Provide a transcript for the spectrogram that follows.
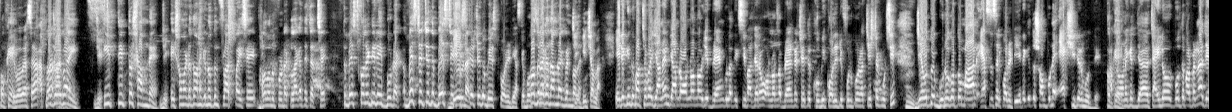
ওকে। এভাবে আছে আপনার জয় ভাই। ঈদ তীর তো সামনে। এই সময়টাতে অনেকে নতুন ফ্ল্যাট পাইছে ভালো ভালো প্রোডাক্ট লাগাতে চাচ্ছে। তো বেস্ট কোয়ালিটির এই প্রোডাক্ট বেস্ট এর চেয়ে বেস্ট বেস্টের চেয়ে বেস্ট কোয়ালিটি আজকে কত টাকা দাম রাখবেন বলেন? ইনশাল্লাহ এটা কিন্তু বাচ্চা ভাই জানেন যে আমরা অন্যান্য যে ব্র্যান্ডগুলো দেখছি বাজারেও অন্যান্য ব্র্যান্ডের চাইতে খুবই কোয়ালিটি ফুল করার চেষ্টা করছি। যেহেতু গুণগত মান এসএস এর কোয়ালিটি এটা কিন্তু সম্পূর্ণ এক শিটের মধ্যে। আপনারা অনেকে চাইলেও বলতে পারবেন না যে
